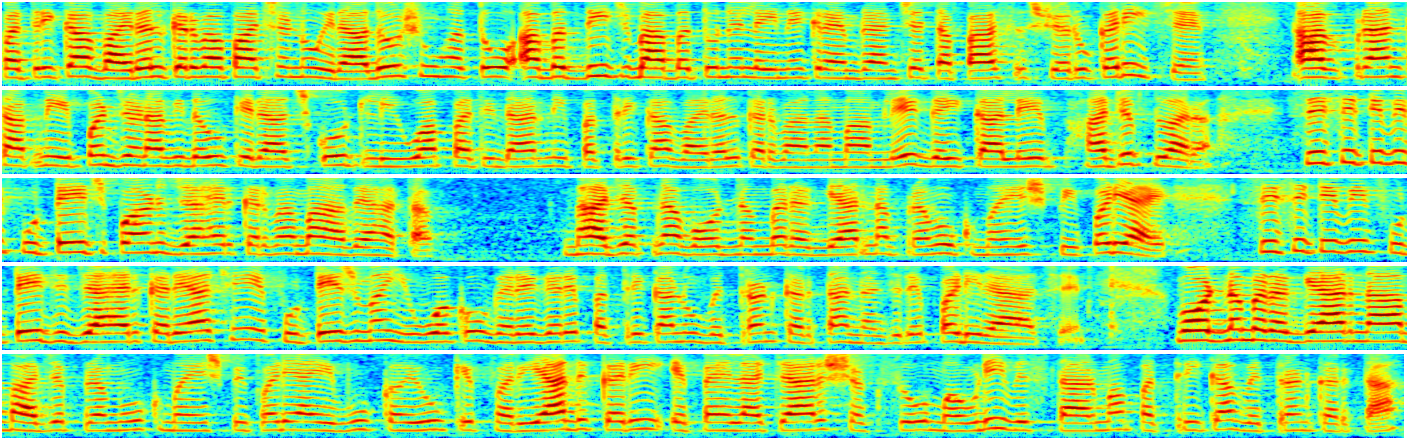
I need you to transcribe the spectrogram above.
પત્રિકા વાયરલ કરવા પાછળનો ઈરાદો શું હતો? આ બધી જ બાબતોને લઈને ક્રાઇમ બ્રાન્ચે તપાસ શરૂ કરી છે. આ ઉપરાંત આપને એ પણ જણાવી દઉં કે રાજકોટ લીવા પાટીદારની પત્રિકા વાયરલ કરવાના મામલે ગઈકાલે ભાજપ દ્વારા સીસીટીવી ફૂટેજ પણ જાહેર કરવામાં આવ્યા હતા. ભાજપના વોર્ડ નંબર અગિયારના પ્રમુખ મહેશ પીપળિયાએ સીસીટીવી ફૂટેજ જાહેર કર્યા છે. એ ફૂટેજમાં યુવકો ઘરે ઘરે પત્રિકાનું વિતરણ કરતા નજરે પડી રહ્યા છે. વોર્ડ નંબર અગિયારના ભાજપ પ્રમુખ મહેશ પીપળિયાએ એવું કહ્યું કે ફરિયાદ કરી એ પહેલા ચાર શખ્સો મવડી વિસ્તારમાં પત્રિકા વિતરણ કરતા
